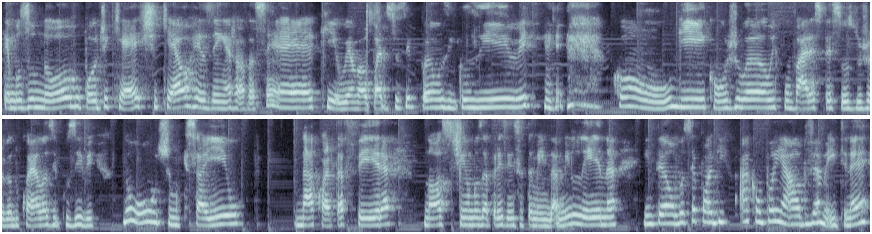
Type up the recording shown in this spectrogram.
Temos o um novo podcast que é o Resenha JCE, que eu e a Val participamos, inclusive, com o Gui, com o João e com várias pessoas do Jogando com Elas, inclusive no último que saiu na quarta-feira. Nós tínhamos a presença também da Milena então você pode acompanhar, obviamente, né?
